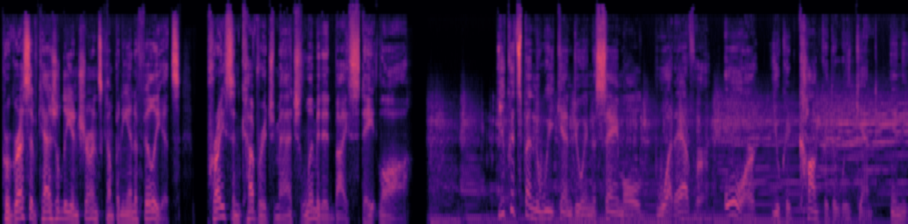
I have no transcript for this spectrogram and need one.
Progressive Casualty Insurance Company and Affiliates. Price and coverage match limited by state law. You could spend the weekend doing the same old whatever, or you could conquer the weekend in the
